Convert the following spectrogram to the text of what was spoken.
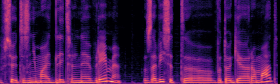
все это занимает длительное время, зависит э, в итоге аромат,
